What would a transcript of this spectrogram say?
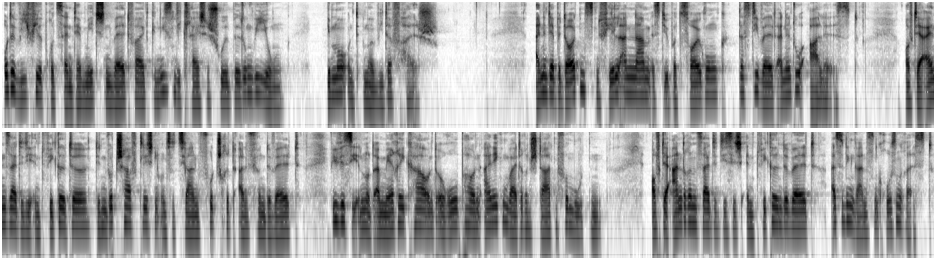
Oder wie viel Prozent der Mädchen weltweit genießen die gleiche Schulbildung wie Jung? Immer und immer wieder falsch. Eine der bedeutendsten Fehlannahmen ist die Überzeugung, dass die Welt eine duale ist. Auf der einen Seite die entwickelte, den wirtschaftlichen und sozialen Fortschritt anführende Welt, wie wir sie in Nordamerika und Europa und einigen weiteren Staaten vermuten. Auf der anderen Seite die sich entwickelnde Welt, also den ganzen großen Rest.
